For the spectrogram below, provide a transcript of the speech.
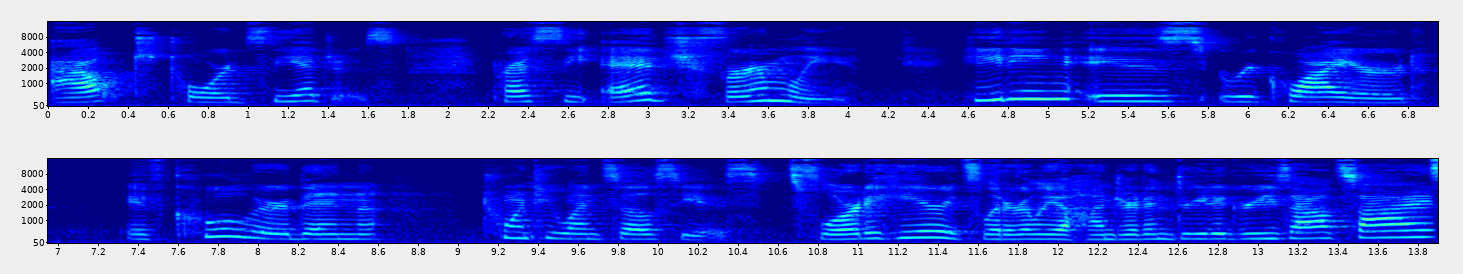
out towards the edges. Press the edge firmly. Heating is required if cooler than 21 Celsius. It's Florida here. It's literally 103 degrees outside.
